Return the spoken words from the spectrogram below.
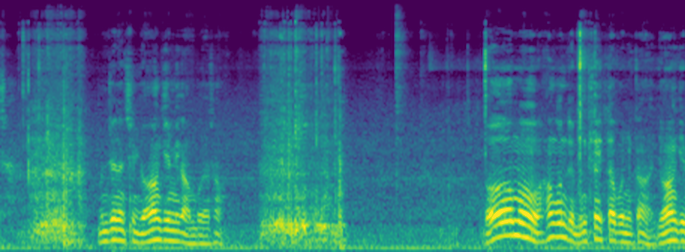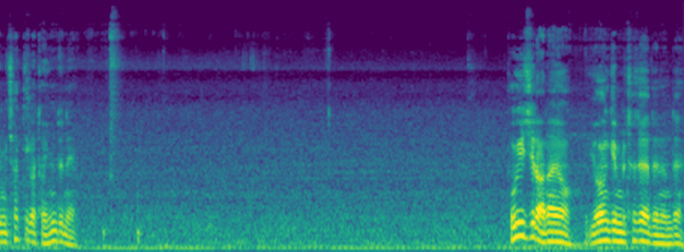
자, 문제는 지금 여왕개미가 안 보여서 너무 한 군데 뭉쳐 있다 보니까 여왕개미 찾기가 더 힘드네요. 보이질 않아요. 여왕개미를 찾아야 되는데.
